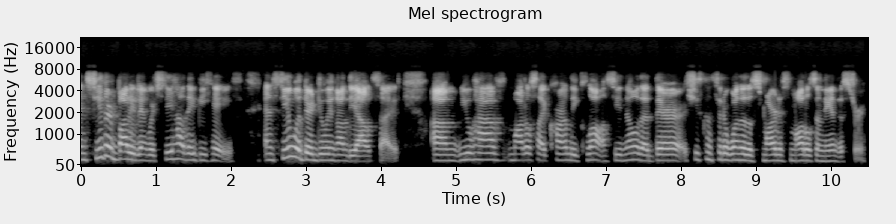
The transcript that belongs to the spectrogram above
and see their body language, see how they behave, and see what they're doing on the outside um, you have models like Karlie Kloss, you know, that they're she's considered one of the smartest models in the industry.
